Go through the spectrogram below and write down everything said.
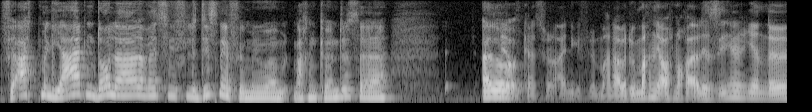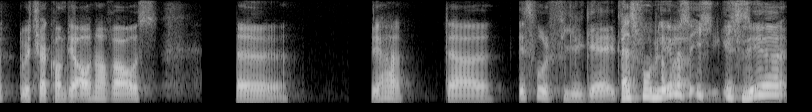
für 8 Milliarden Dollar, weißt du, wie viele Disney-Filme du damit machen könntest? Äh, also, Ja, du kannst schon einige Filme machen, aber du machen ja auch noch alle Serien, ne? Witcher kommt ja auch noch raus. Äh, ja, da ist wohl viel Geld. Das Problem ist, ich- ich sehe-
